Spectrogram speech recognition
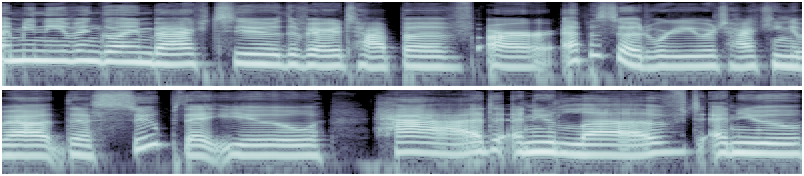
I mean, even going back to the very top of our episode where you were talking about this soup that you had and you loved and you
